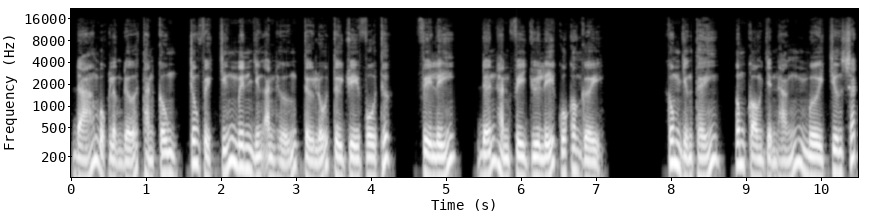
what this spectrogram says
đã một lần nữa thành công trong việc chứng minh những ảnh hưởng từ lối tư duy vô thức, phi lý đến hành vi duy lý của con người. Không những thế, ông còn dành hẳn 10 chương sách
